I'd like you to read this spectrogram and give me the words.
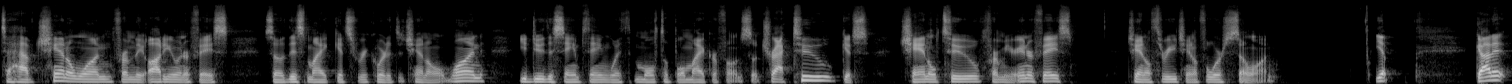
to have channel one from the audio interface. So this mic gets recorded to channel one. You do the same thing with multiple microphones. So track two gets channel two from your interface, channel three, channel four, so on. Yep. Got it.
